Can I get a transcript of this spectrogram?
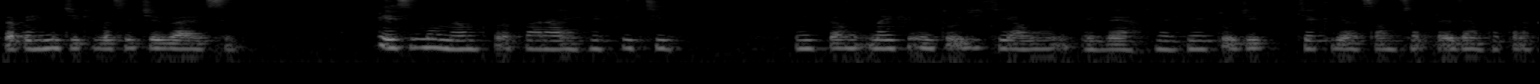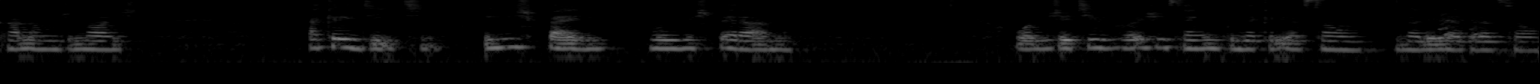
para permitir que você tivesse esse momento para parar e refletir. Então, na infinitude que é o universo, na infinitude que a criação se apresenta para cada um de nós, acredite e espere o inesperado. O objetivo hoje sempre da criação, da lei da atração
